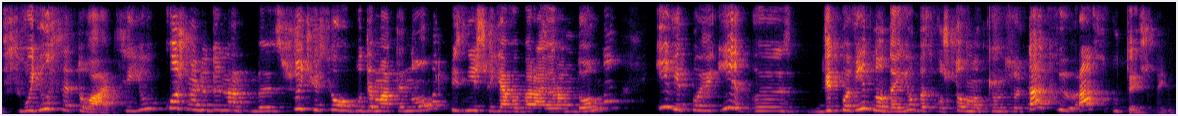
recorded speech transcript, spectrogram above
Свою ситуацію кожна людина е, швидше всього буде мати номер. Пізніше я вибираю рандомно і, е, відповідно даю безкоштовну консультацію раз у тиждень.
